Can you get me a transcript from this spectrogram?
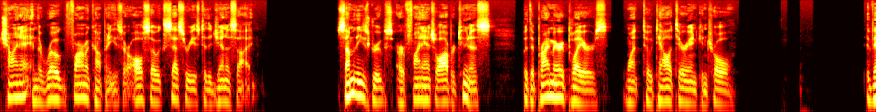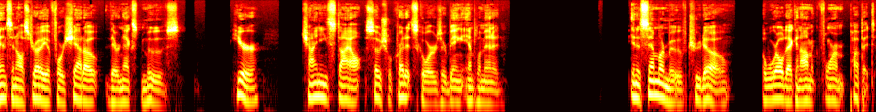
China and the rogue pharma companies are also accessories to the genocide. Some of these groups are financial opportunists, but the primary players want totalitarian control. Events in Australia foreshadow their next moves. Here, Chinese style social credit scores are being implemented. In a similar move, Trudeau, a World Economic Forum puppet,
